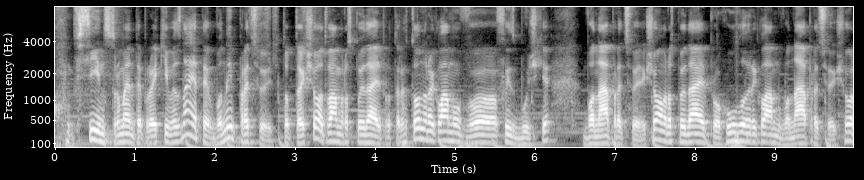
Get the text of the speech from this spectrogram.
всі інструменти, про які ви знаєте, вони працюють. Тобто, якщо от вам розповідають про таргетовану рекламу в Фейсбучці, вона працює. Якщо вам розповідають про Google рекламу, вона працює. Якщо вам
